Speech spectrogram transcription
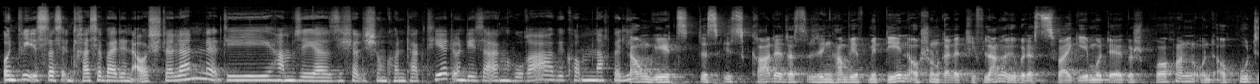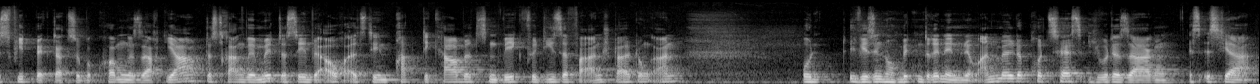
Und wie ist das Interesse bei den Ausstellern? Die haben Sie ja sicherlich schon kontaktiert und die sagen, hurra, wir kommen nach Berlin. Darum geht's. Das ist gerade, deswegen haben wir mit denen auch schon relativ lange über das 2G-Modell gesprochen und auch gutes Feedback dazu bekommen, gesagt, ja, das tragen wir mit, das sehen wir auch als den praktikabelsten Weg für diese Veranstaltung an. Und wir sind noch mittendrin in dem Anmeldeprozess. Ich würde sagen, es ist ja,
